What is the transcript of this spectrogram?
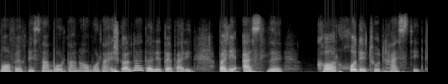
موافق نیستم. بردن آوردن. اشکال ندارید ببرید. ولی اصل کار خودتون هستید.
